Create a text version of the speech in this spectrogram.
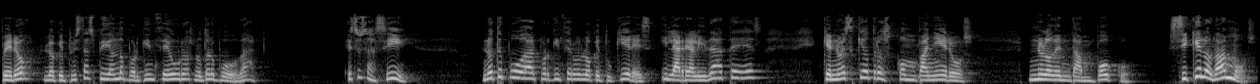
pero lo que tú estás pidiendo por 15 euros no te lo puedo dar. Eso es así. No te puedo dar por 15 euros lo que tú quieres. Y la realidad es que no es que otros compañeros no lo den tampoco. Sí que lo damos,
